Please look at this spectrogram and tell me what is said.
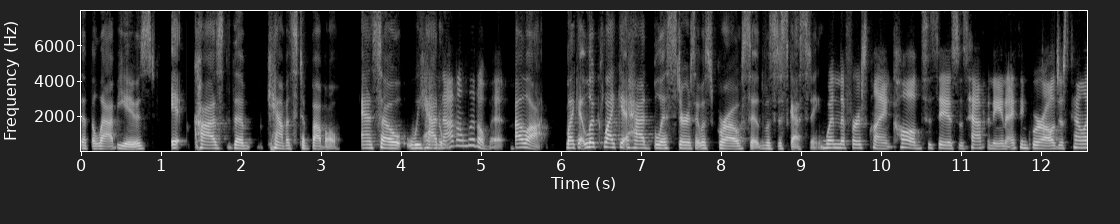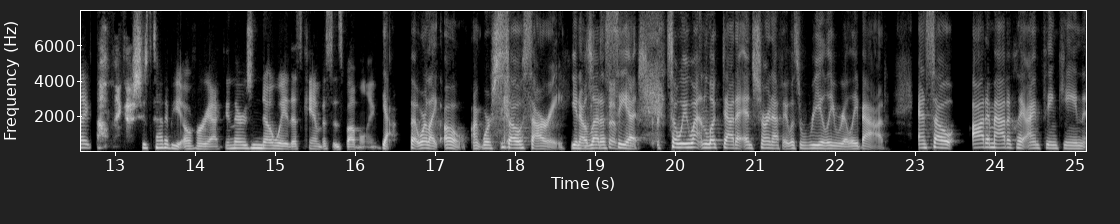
that the lab used, it caused the canvas to bubble. And so we oh, had And not a little bit. a lot. Like it looked like it had blisters. It was gross. It was disgusting. When the first client called to say this was happening, I think we're all just kind of like, oh my gosh, she's got to be overreacting. There's no way this canvas is bubbling. Yeah. But we're like, oh, we're so sorry. You know, let us see it. So we went and looked at it, and sure enough, it was really, really bad. And so automatically, I'm thinking,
